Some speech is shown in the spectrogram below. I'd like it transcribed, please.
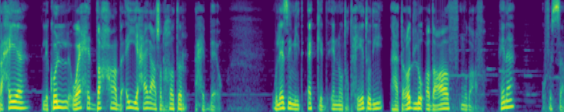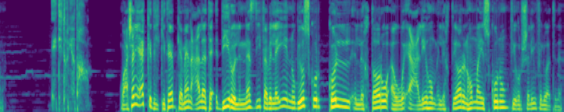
تحيه لكل واحد ضحى بأي حاجة عشان خاطر أحبائه. ولازم يتأكد إنه تضحيته دي هتعود له أضعاف مضاعفة. هنا وفي السماء. دي دنيا ضخم. وعشان يأكد الكتاب كمان على تقديره للناس دي فبنلاقيه إنه بيذكر كل اللي اختاروا أو وقع عليهم الاختيار إن هم يسكنوا في أورشليم في الوقت ده.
